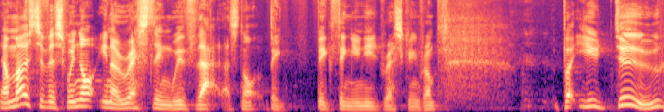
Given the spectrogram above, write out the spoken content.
Now, most of us, we're not, you know, wrestling with that. That's not a big, big thing you need rescuing from. But you do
